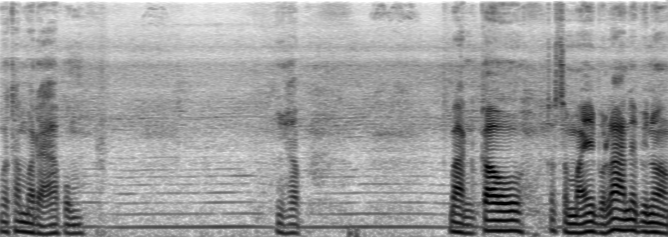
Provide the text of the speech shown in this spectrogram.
ว่าธรรมดาครับผม นี่ครับ บ้านเก่าตั้งสมัยโบราณเด้พี่น้อง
